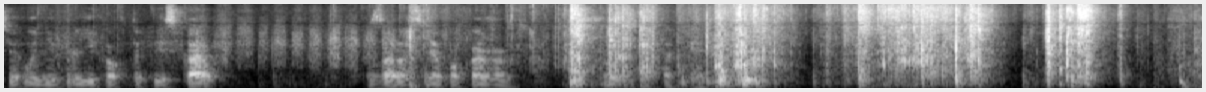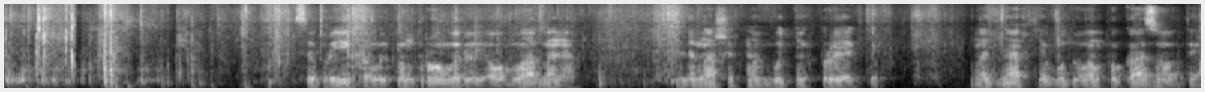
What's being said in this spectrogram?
Сьогодні приїхав такий скарб. Зараз я покажу, що це таке. Це приїхали контролери і обладнання для наших майбутніх проєктів. На днях я буду вам показувати,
